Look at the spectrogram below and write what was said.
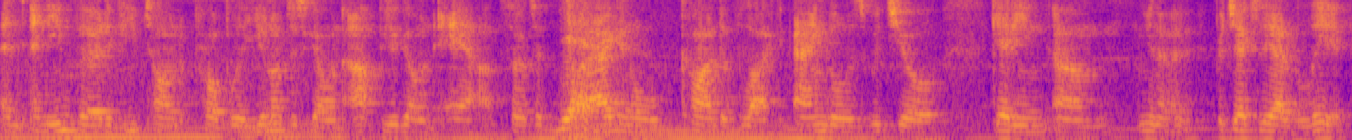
And an invert, if you've timed it properly, you're not just going up, you're going out. So it's a Yeah. diagonal kind of like angles which you're getting, um, you know, projected out of the lip.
